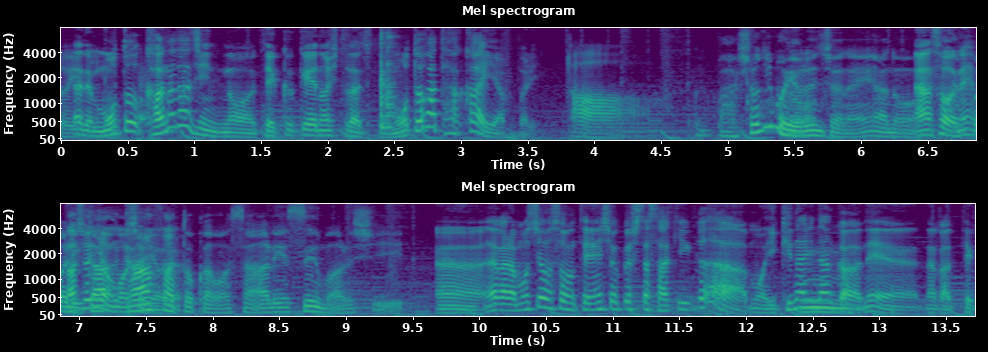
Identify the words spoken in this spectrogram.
という。だって元カナダ人のテック系の人たちって元が高いやっぱり。あ場所にもよるんじゃない？あのあそうね。場所にももちろんよる。 GAFA とかはさ RSA もあるし。うん、だからもちろんその転職した先がもういきなりなんかね、なんかテ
